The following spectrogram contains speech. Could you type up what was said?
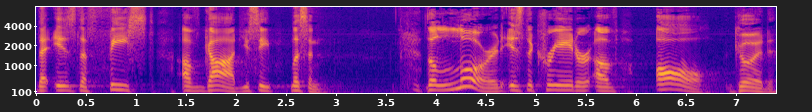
that is the feast of God. You see, listen, the Lord is the creator of all good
